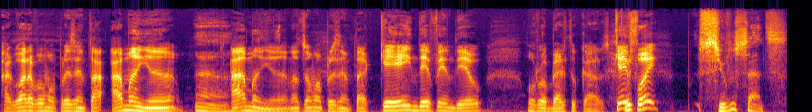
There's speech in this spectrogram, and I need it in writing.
agora vamos apresentar amanhã, ah. amanhã nós vamos apresentar quem defendeu o Roberto Carlos. Quem foi? Silvio Santos.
